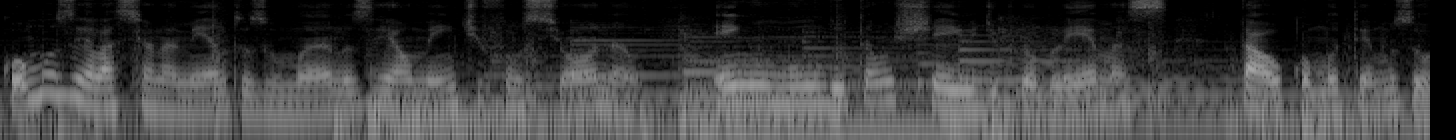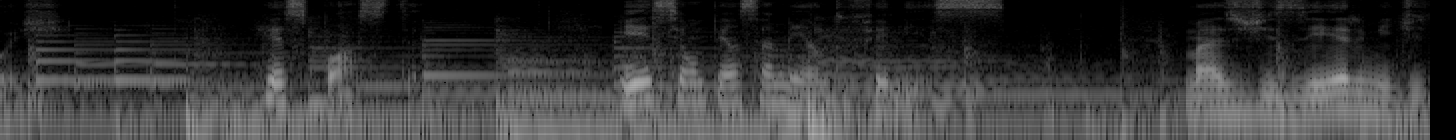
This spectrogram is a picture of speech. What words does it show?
como os relacionamentos humanos realmente funcionam em um mundo tão cheio de problemas, tal como temos hoje? Resposta: Esse é um pensamento feliz. Mas dizer-me de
